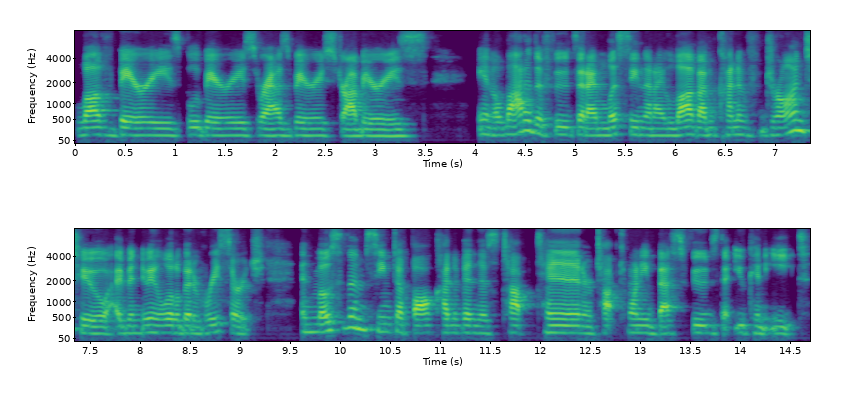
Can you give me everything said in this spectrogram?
love berries, blueberries, raspberries, strawberries. And a lot of the foods that I'm listing that I love, I'm kind of drawn to. I've been doing a little bit of research, and most of them seem to fall kind of in this top 10 or top 20 best foods that you can eat.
